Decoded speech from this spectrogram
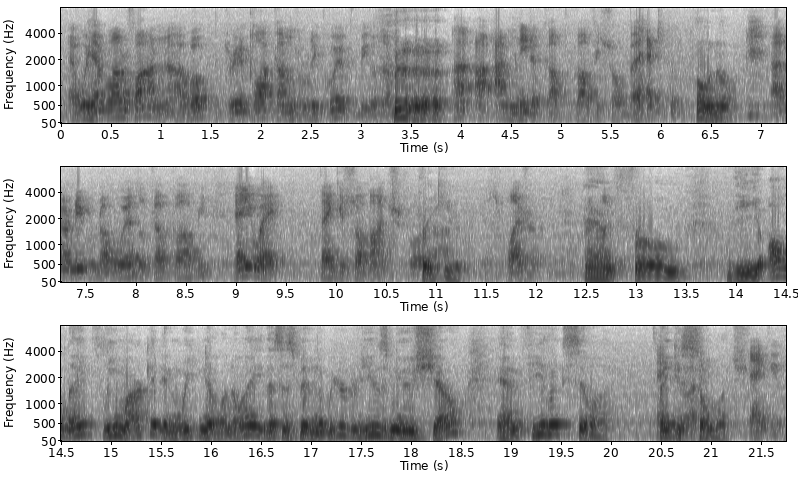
and we have a lot of fun. I hope three o'clock comes really quick because I'm, I, I I need a cup of coffee so bad. Oh, no. I don't even know where's the cup of coffee. Anyway, thank you so much for. Thank uh, you. It's a pleasure. And from the all-night flea market in Wheaton, Illinois, this has been the Weird Reviews News Show and Felix Silla. Thank, you you. so much. Thank you.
